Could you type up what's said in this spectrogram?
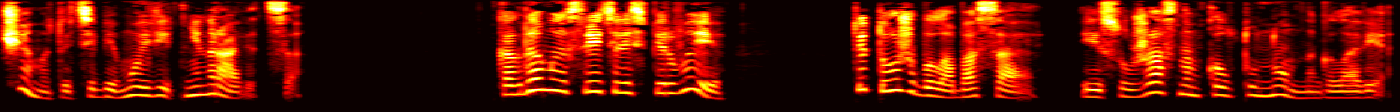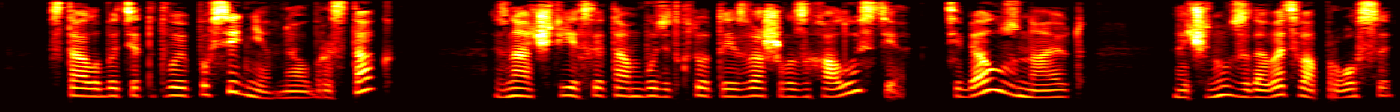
«Чем это тебе мой вид не нравится?» Когда мы встретились впервые, ты тоже была босая и с ужасным колтуном на голове. Стало быть, это твой повседневный образ, так? Значит, если там будет кто-то из вашего захолустья, тебя узнают, начнут задавать вопросы.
